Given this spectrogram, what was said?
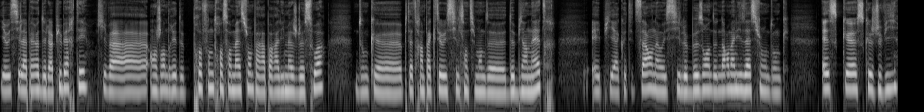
Il y a aussi la période de la puberté qui va engendrer de profondes transformations par rapport à l'image de soi, donc euh, peut-être impacter aussi le sentiment de, de bien-être. Et puis à côté de ça, on a aussi le besoin de normalisation. Donc est-ce que ce que je vis,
